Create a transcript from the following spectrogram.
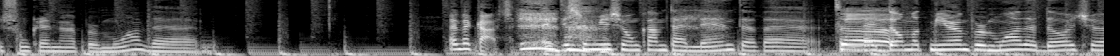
është shumë krenar për mua dhe Edhe kaq. E di shumë mirë që unë kam talent edhe të... do më të mirën për mua dhe do që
